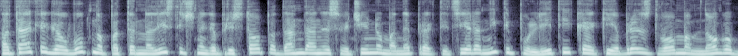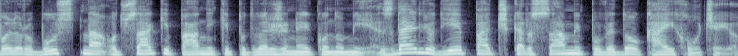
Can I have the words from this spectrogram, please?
A takega obupno paternalističnega pristopa dan danes večinoma ne prakticira niti politika, ki je brez dvoma mnogo bolj robustna od vsaki paniki podvržene ekonomije. Zdaj ljudje pač kar sami povedo, kaj hočejo.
